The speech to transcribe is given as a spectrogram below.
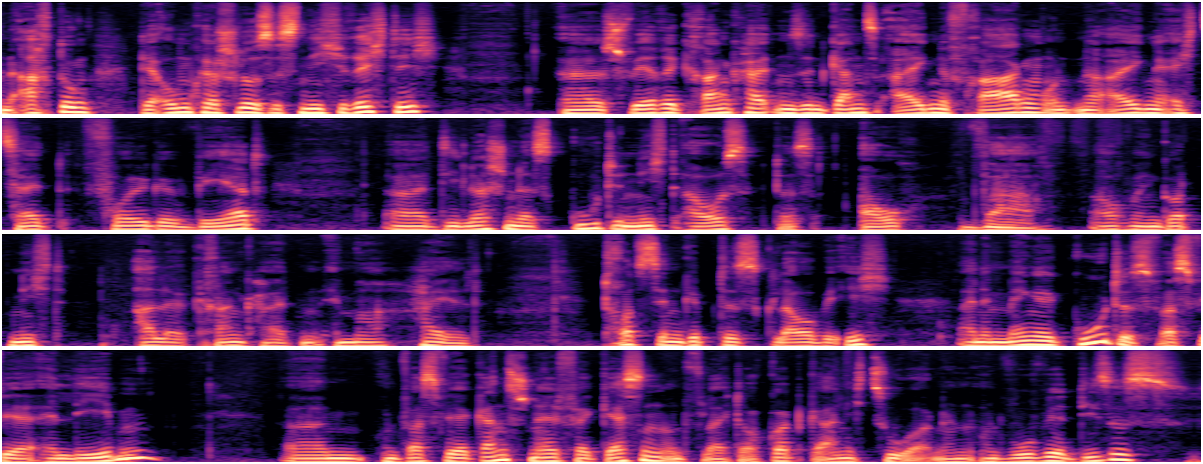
Und Achtung, der Umkehrschluss ist nicht richtig. Äh, schwere Krankheiten sind ganz eigene Fragen und eine eigene Echtzeitfolge wert. Äh, die löschen das Gute nicht aus, das auch war. Auch wenn Gott nicht alle Krankheiten immer heilt. Trotzdem gibt es, glaube ich, eine Menge Gutes, was wir erleben, und was wir ganz schnell vergessen und vielleicht auch Gott gar nicht zuordnen und wo wir dieses,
